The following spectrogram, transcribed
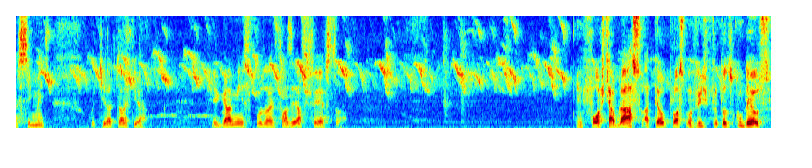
a semente. Vou tirar até aqui, ó. Chegar minha esposa vai fazer a festa, ó. Um forte abraço, até o próximo vídeo. Fiquem todos com Deus.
